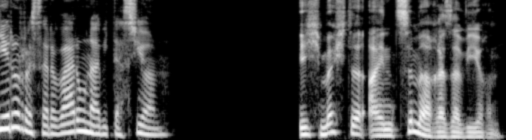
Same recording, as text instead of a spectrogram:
Quiero reservar una habitación, Ich möchte ein Zimmer reservieren.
